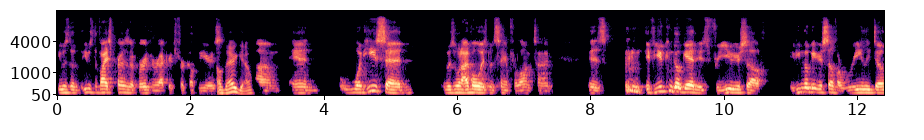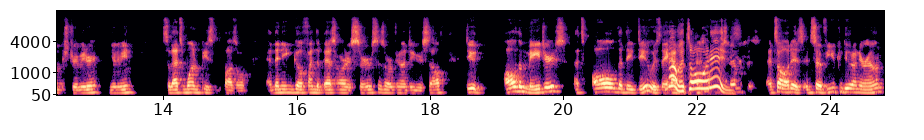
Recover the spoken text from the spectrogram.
He was the he was the vice president of Virgin Records for a couple years. Oh, there you go. Um, and what he said was what I've always been saying for a long time is if you can go get is for you yourself, if you can go get yourself a really dope distributor, you know what I mean? So that's one piece of the puzzle. And then you can go find the best artist services, or if you're not doing it yourself, dude, all the majors, that's all that they do is they No, have the it's all it is. services. That's all it is. And so if you can do it on your own,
